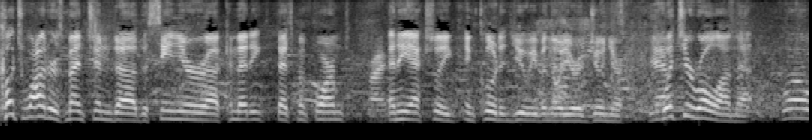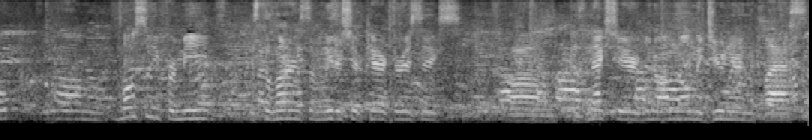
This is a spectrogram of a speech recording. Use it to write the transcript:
Coach Waters mentioned uh, the senior uh, committee that's been formed, Right. and he actually included you, even though you're a junior. Yeah. What's your role on that? Well, um, mostly for me is to learn some leadership characteristics. Because next year, you know, I'm the only junior in the class, so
